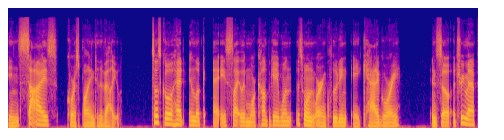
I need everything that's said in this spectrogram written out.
in size corresponding to the value. So let's go ahead and look at a slightly more complicated one. This one we're including a category. And so a tree map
